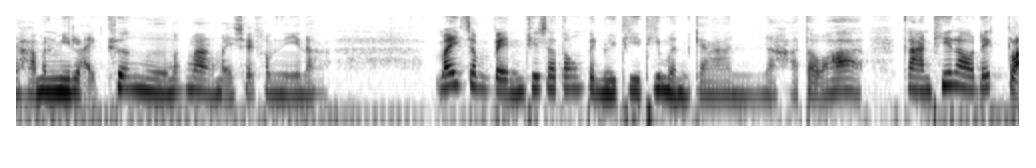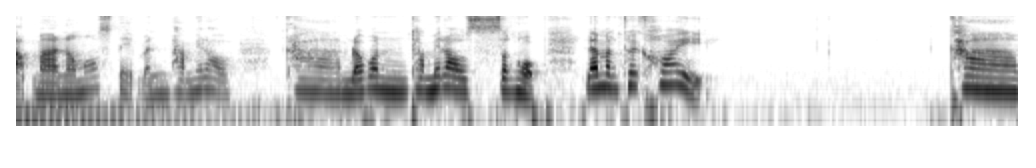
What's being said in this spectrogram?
นะคะ มันมีหลายเครื่องมือมากๆไหมใช้คำนี้นะคะไม่จำเป็นที่จะต้องเป็นวิธีที่เหมือนกันนะคะ แต่ว่าการที่เราได้กลับมา normal state มันทำให้เรา คลามแล้วมันทำให้เราสงบ แล้วมันค่อยๆคาม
